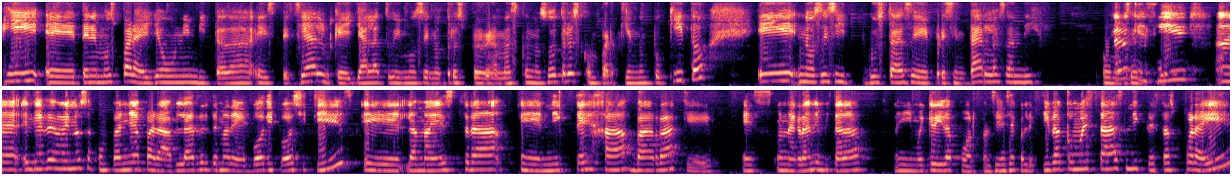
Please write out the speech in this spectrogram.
Y eh, tenemos para ello una invitada especial que ya la tuvimos en otros programas con nosotros, compartiendo un poquito. Y no sé si gustas eh, presentarla, Sandy. Claro que sí. Uh, el día de hoy nos acompaña para hablar del tema de Body Positive eh, la maestra eh, Nick Teja Barra, que es una gran invitada y muy querida por Conciencia Colectiva. ¿Cómo estás, Nick? ¿Estás por ahí?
